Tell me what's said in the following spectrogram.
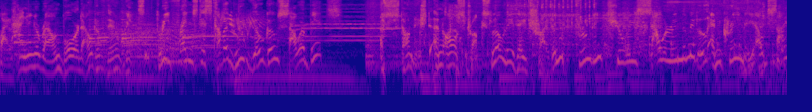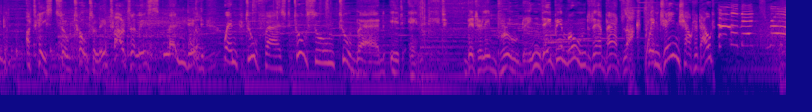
While hanging around bored out of their wits, three friends discovered new Yogo sour bits. Astonished and awestruck, slowly they tried them—fruity, chewy, sour in the middle, and creamy outside them. A taste so totally, totally splendid. When too fast, too soon, too bad, it ended. Bitterly brooding, they bemoaned their bad luck when Jane shouted out, Follow that truck!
